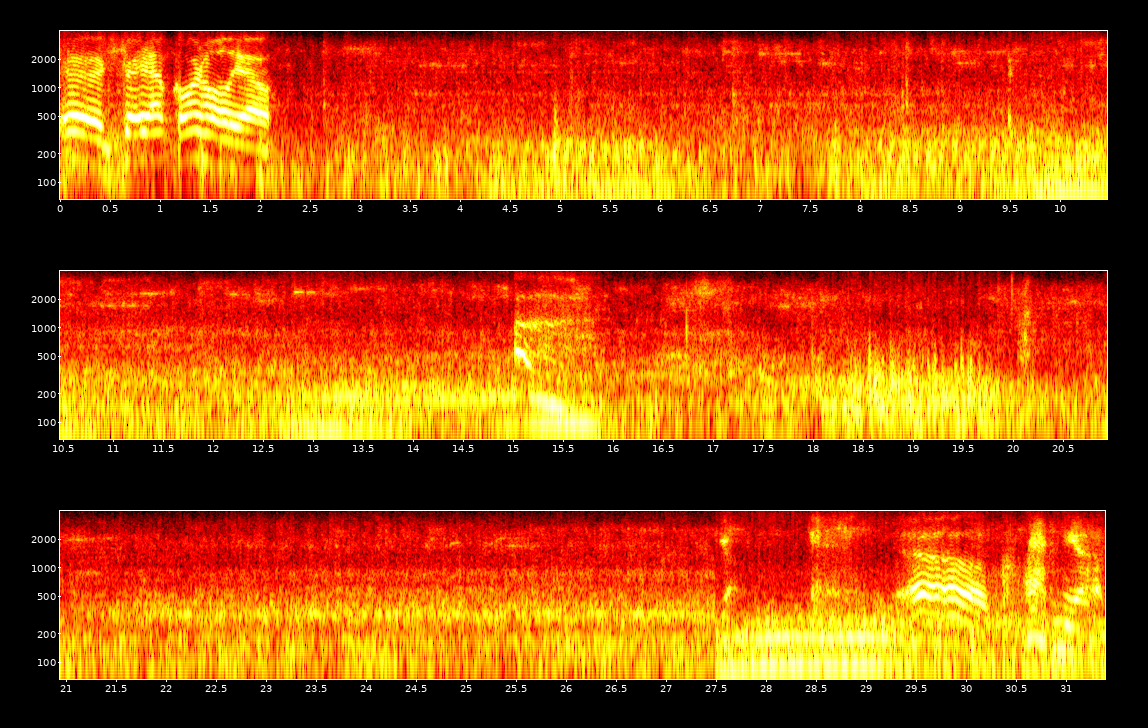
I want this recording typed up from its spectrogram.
Dude, straight up cornholio. Oh, Yeah.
